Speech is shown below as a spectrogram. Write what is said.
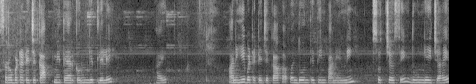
सर्व बटाट्याचे काप मी तयार करून घेतलेले आहेत. आणि हे बटाट्याचे काप आपण दोन ते तीन पाण्यांनी स्वच्छ असे धुवून घ्यायचे आहेत.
